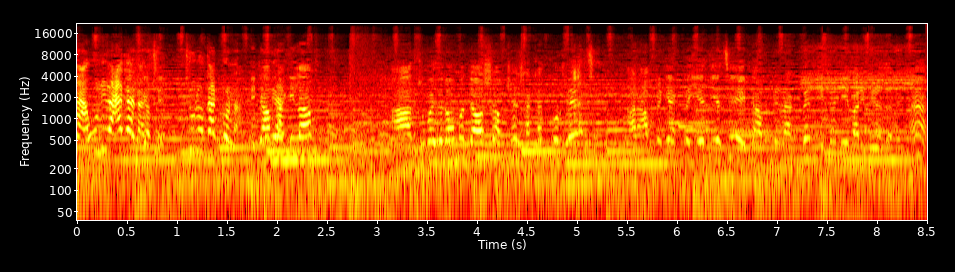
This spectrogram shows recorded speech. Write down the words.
না উনি আগে না চুরো। চুলো কাটবো না। এটা আমরা নিলাম। আর জুবাইদুর রহমান দেওয়ার সাথে সাক্ষাৎ করবে। আর আপনাকে একটা ইয়ে দিয়েছে এটা আপনি রাখবেন এটা নিয়ে বাড়ি ফিরে যাবেন হ্যাঁ?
